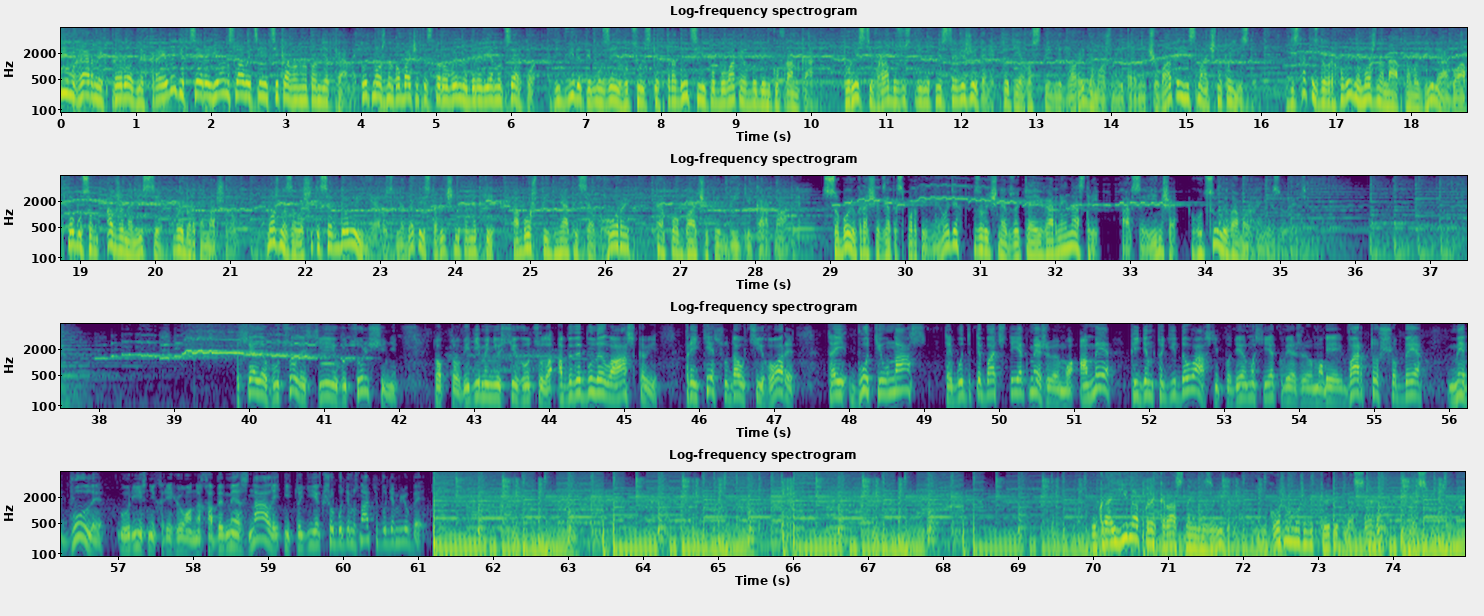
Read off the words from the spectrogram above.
Крім гарних природних краєвидів, цей регіон славиться і цікавими пам'ятками. Тут можна побачити старовинну дерев'яну церкву, відвідати музей гуцульських традицій і побувати в будинку Франка. Туристів радо зустрінуть місцеві жителі. Тут є гостинні двори, де можна і переночувати, і смачно поїсти. Дістатись до верховини можна на автомобілі або автобусом, а вже на місці вибрати маршрут. Можна залишитися в долині, розглядати історичні пам'ятки, або ж піднятися в гори та побачити дикі Карпати. З собою краще взяти спортивний одяг, зручне взуття і гарний настрій, а все інше гуцули вам організують. Просили гуцули з цієї гуцульщини, тобто від імені всіх гуцула, аби ви були ласкаві, прийти сюди в ці гори та й бути у нас, та й будете бачити, як ми живемо. А ми підемо тоді до вас і подивимося, як ви живемо. І варто, щоб ми були у різних регіонах, аби ми знали, і тоді, якщо будемо знати, будемо любити. Україна прекрасна і незвідана. і кожен може відкрити для себе і для світу.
